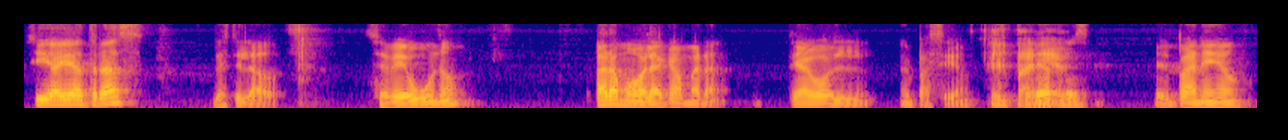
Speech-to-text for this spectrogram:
Sí, ahí atrás, de este lado, se ve uno. Ahora muevo la cámara, te hago el, paseo. El paneo. el paneo.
